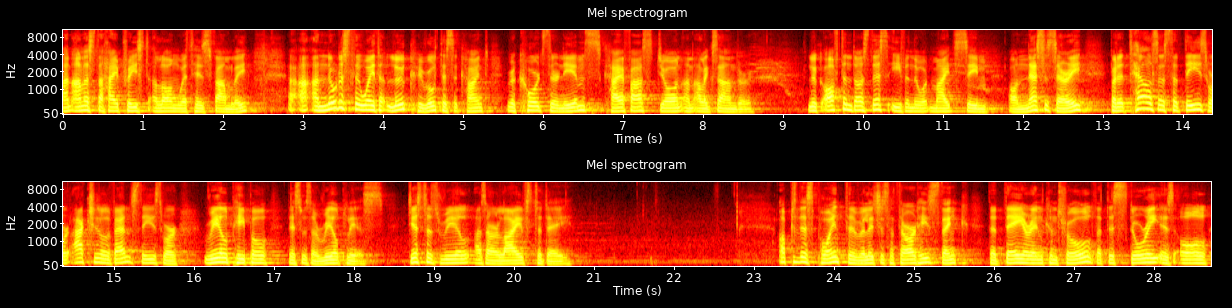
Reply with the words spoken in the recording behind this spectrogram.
and Annas the high priest, along with his family. And notice the way that Luke, who wrote this account, records their names Caiaphas, John, and Alexander. Luke often does this, even though it might seem unnecessary, but it tells us that these were actual events, these were real people, this was a real place, just as real as our lives today. Up to this point, the religious authorities think that they are in control, that this story is all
